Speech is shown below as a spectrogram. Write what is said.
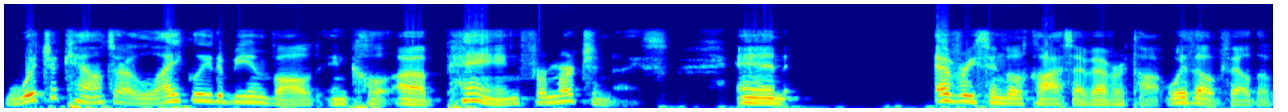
which accounts are likely to be involved in uh, paying for merchandise? And every single class I've ever taught, without fail, the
